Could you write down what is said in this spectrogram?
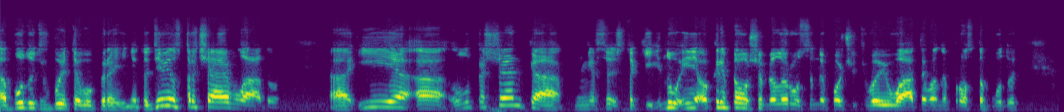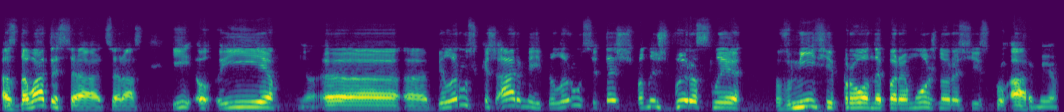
е, будуть вбити в Україні? Тоді він втрачає владу. І Лукашенка все ж таки, ну і окрім того, що білоруси не хочуть воювати, вони просто будуть здаватися. Це раз і і е, е, білоруська ж армія, і білорусі теж вони ж виросли в міфі про непереможну російську армію.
